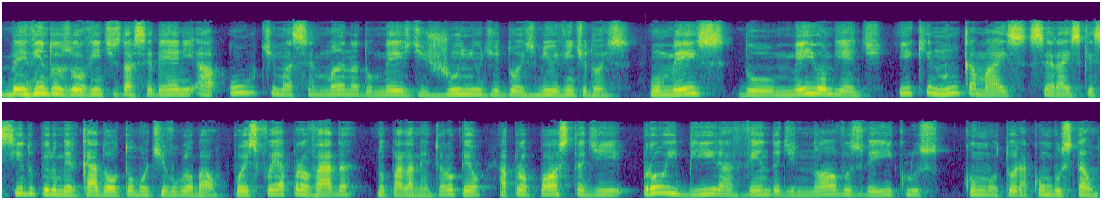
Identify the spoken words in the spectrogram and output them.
Bem-vindos, ouvintes da CBN, à última semana do mês de junho de 2022, o mês do meio ambiente e que nunca mais será esquecido pelo mercado automotivo global, pois foi aprovada no Parlamento Europeu a proposta de proibir a venda de novos veículos com motor a combustão,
